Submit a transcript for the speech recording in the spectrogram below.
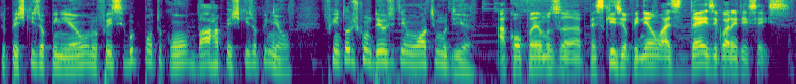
do Pesquisa Opinião, no facebook.com barra Pesquisa Opinião. Fiquem todos com Deus e tenham um ótimo dia. Acompanhamos a Pesquisa e Opinião às 10h46.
